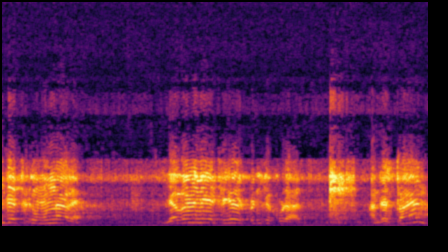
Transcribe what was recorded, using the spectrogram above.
சன்செட்டுக்கு முன்னால எவனுமே சிகரெட் பிடிக்க கூடாது அண்டர்ஸ்டாண்ட்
